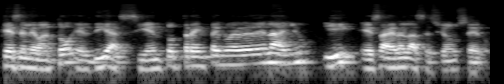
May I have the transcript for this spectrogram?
que se levantó el día 139 del año y esa era la sesión cero,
